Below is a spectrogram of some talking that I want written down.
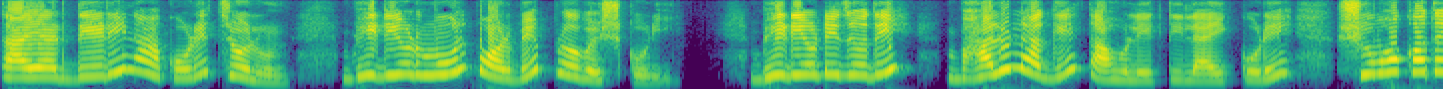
তাই আর দেরি না করে চলুন ভিডিওর মূল পর্বে প্রবেশ করি। ভিডিওটি যদি ভালো লাগে তাহলে একটি লাইক করে শুভকথা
